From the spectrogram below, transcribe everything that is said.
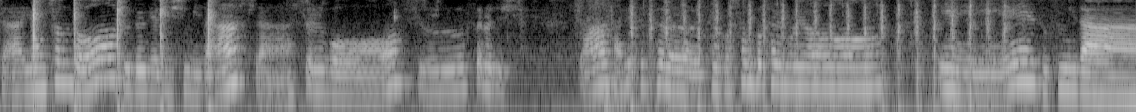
자, 용천도 두들겨 주십니다. 자, 쓸고 쭉 쓸어 주시고. 자, 다리 털, 털고 손도 털고요. 예, 좋습니다.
